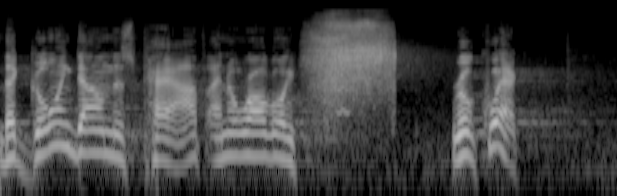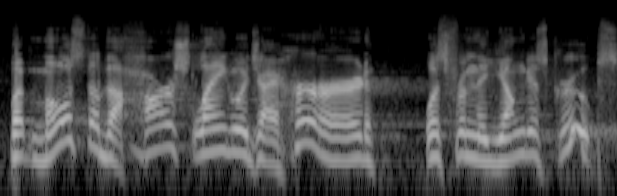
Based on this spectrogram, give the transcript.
that going down this path, I know we're all going real quick, but most of the harsh language I heard was from the youngest groups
